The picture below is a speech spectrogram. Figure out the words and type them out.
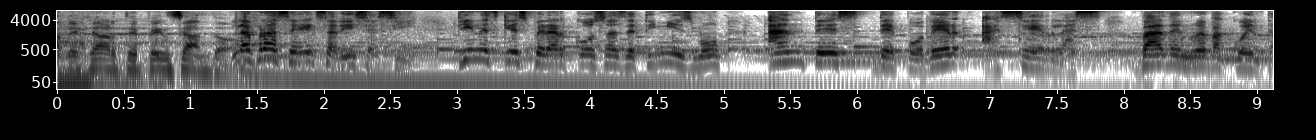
dejarte pensando. La frase exa dice así: tienes que esperar cosas de ti mismo antes de poder hacerlas. Va de nueva cuenta.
